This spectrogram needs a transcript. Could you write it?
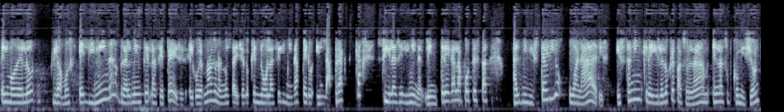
el modelo, digamos, elimina realmente las EPS. El gobierno nacional no está diciendo que no las elimina, pero en la práctica sí las elimina. Le entrega la potestad al ministerio o a la ADRES. Es tan increíble lo que pasó en la, en la subcomisión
